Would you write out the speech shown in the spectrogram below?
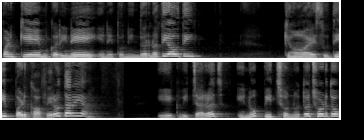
પણ કેમ કરીને એને તો નીંદર નહોતી આવતી? ક્યાંય સુધી પડખા ફેરવતા રહ્યા? એક વિચાર જ એનો પીછો નહોતો છોડતો.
